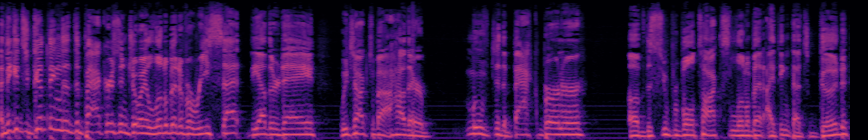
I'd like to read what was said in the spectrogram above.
I think it's a good thing that the Packers enjoy a little bit of a reset. The other day, we talked about how they're moved to the back burner of the Super Bowl talks a little bit. I think that's good.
